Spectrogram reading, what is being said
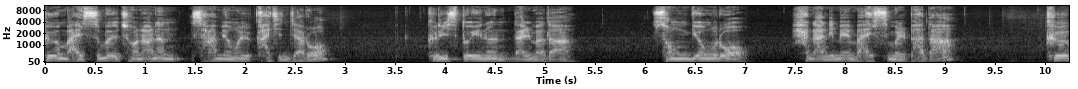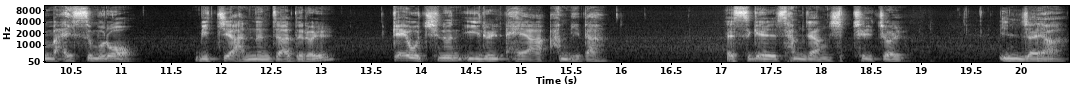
그 말씀을 전하는 사명을 가진 자로 그리스도인은 날마다 성경으로 하나님의 말씀을 받아 그 말씀으로 믿지 않는 자들을 깨우치는 일을 해야 합니다. 에스겔 3장 17절 인자야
